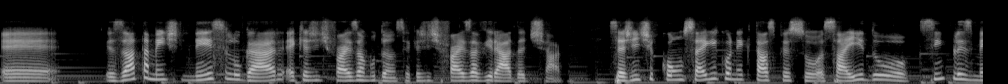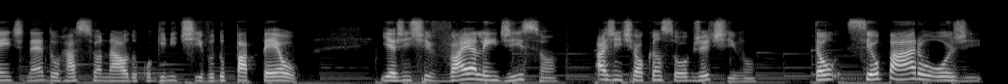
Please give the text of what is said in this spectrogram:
é exatamente nesse lugar é que a gente faz a mudança, é que a gente faz a virada de chave. Se a gente consegue conectar as pessoas, sair do simplesmente, né, do racional, do cognitivo, do papel, e a gente vai além disso, a gente alcançou o objetivo. Então, se eu paro hoje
